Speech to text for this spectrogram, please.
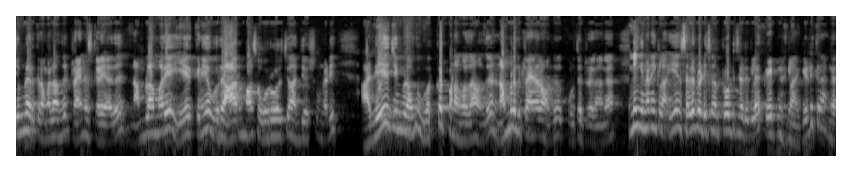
ஜிம்மில் இருக்கிறவங்க எல்லாம் வந்து ட்ரைனர்ஸ் கிடையாது. நம்மள மாதிரியே ஏற்கனவே ஒரு ஆறு மாதம் ஒரு வருஷம் அஞ்சு வருஷம் முன்னாடி அதே ஜிம்மில் வந்து ஒர்க் அவுட் பண்ணவங்க தான் வந்து நம்மளுக்கு ட்ரைனராக வந்து கொடுத்துட்டு இருக்காங்க. நீங்கள் நினைக்கலாம் ஏன் செலிபிரிட்டிஸ்லாம் ப்ரோட்டீன்ஸ் எடுக்கல? கேட்டின் எடுக்கலாம். எடுக்கிறாங்க.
